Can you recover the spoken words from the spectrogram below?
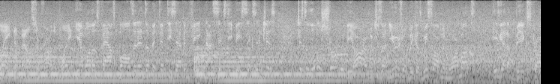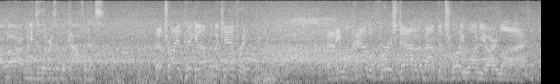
late and it bounced in front of the plate. Yeah, one of those fastballs that ends up at 57 feet, not 60 feet, 6 inches. Just a little short with the arm, which is unusual because we saw him in warm-ups. He's got a big, strong arm when he delivers it with confidence. They'll try and pick it up with McCaffrey. And he will have a first down at about the 21-yard line.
